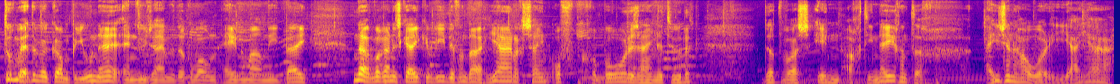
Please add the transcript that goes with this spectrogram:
Toen werden we kampioen hè? en nu zijn we er gewoon helemaal niet bij. Nou, we gaan eens kijken wie er vandaag jarig zijn of geboren zijn natuurlijk. Dat was in 1890. Eisenhower, ja ja.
